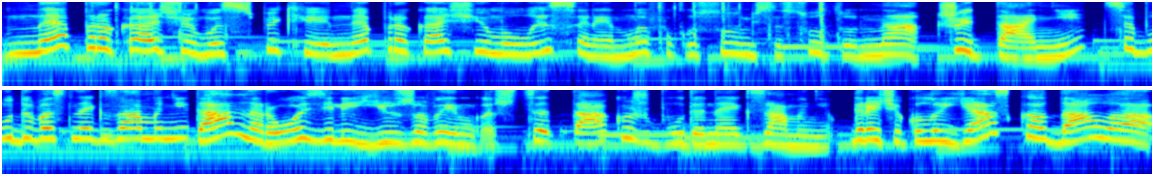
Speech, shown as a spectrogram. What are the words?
не прокачуємо спіки, не прокачуємо лисери. Ми фокусуємося суто на читанні. Це буде у вас на екзамені, та на розділі Use of English. Це також буде на екзамені. До речі, коли я складала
